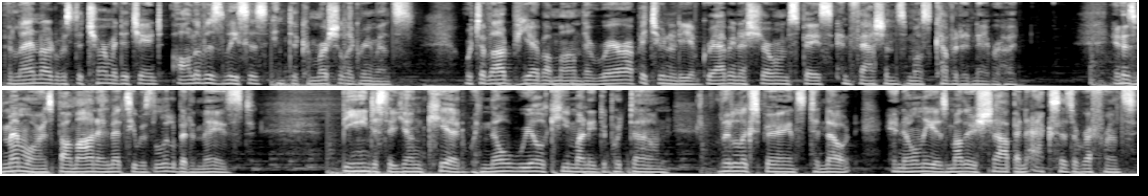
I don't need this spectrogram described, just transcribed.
the landlord was determined to change all of his leases into commercial agreements, which allowed Pierre Balmain the rare opportunity of grabbing a showroom space in fashion's most coveted neighborhood. In his memoirs, Balmain admits he was a little bit amazed. Being just a young kid with no real key money to put down, little experience to note, and only his mother's shop and Aix as a reference,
